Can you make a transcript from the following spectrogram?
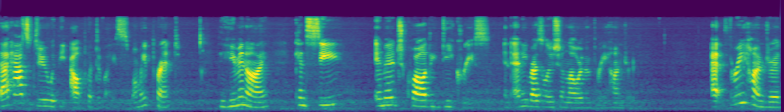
That has to do with the output device. When we print, the human eye can see image quality decrease in any resolution lower than 300. At 300,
